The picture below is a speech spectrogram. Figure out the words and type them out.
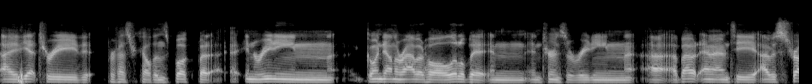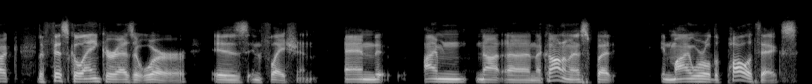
I have yet to read Professor Kelton's book, but in reading, going down the rabbit hole a little bit in, in terms of reading uh, about MMT, I was struck the fiscal anchor, as it were, is inflation. And I'm not an economist, but in my world of politics,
